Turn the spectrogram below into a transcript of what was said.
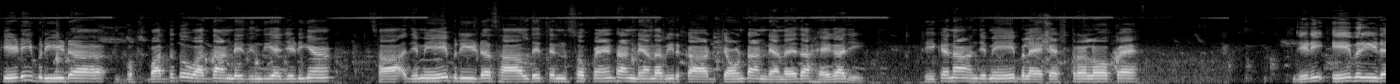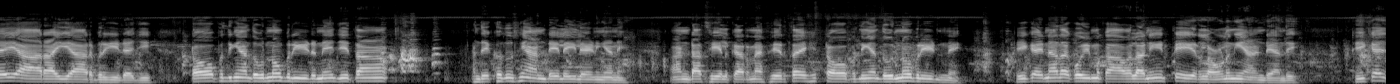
ਕਿਹੜੀ ਬਰੀਡ ਵੱਧ ਤੋਂ ਵੱਧ ਆਂਡੇ ਦਿੰਦੀ ਹੈ, ਜਿਹੜੀਆਂ ਸਾ, ਜਿਵੇਂ ਇਹ ਬਰੀਡ ਆ, ਸਾਲ ਦੇ 365 ਆਂਡਿਆਂ ਦਾ ਵੀ ਰਿਕਾਰਡ 64 ਆਂਡਿਆਂ ਦਾ ਇਹਦਾ ਹੈਗਾ ਜੀ। ਠੀਕ ਹੈ ਨਾ, ਜਿਵੇਂ ਇਹ ਬਲੈਕ ਐਸਟਰਾਲੋਪ ਹੈ, ਜਿਹੜੀ ਇਹ ਬਰੀਡ ਹੈ, ਇਹ ਆਰ ਆਈ ਆਰ ਬਰੀਡ ਹੈ ਜੀ। ਟੌਪ ਦੀਆਂ ਦੋਨੋਂ ਬਰੀਡ ਨੇ, ਜੇ ਤਾਂ ਦੇਖੋ ਤੁਸੀਂ ਆਂਡੇ ਲਈ ਲੈਣੀਆਂ ਨੇ, ਆਂਡਾ ਸੇਲ ਕਰਨਾ, ਫਿਰ ਤਾਂ ਇਹ ਟੌਪ ਦੀਆਂ ਦੋਨੋਂ ਬਰੀਡ ਨੇ। ਠੀਕ ਹੈ, ਇਹਨਾਂ ਦਾ ਕੋਈ ਮੁਕਾਬਲਾ ਨਹੀਂ, ਢੇਰ ਲਾਉਣਗੀਆਂ ਆਂਡਿਆਂ ਦੇ। ਠੀਕ ਹੈ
